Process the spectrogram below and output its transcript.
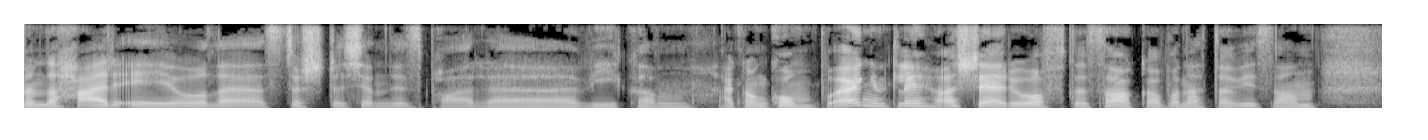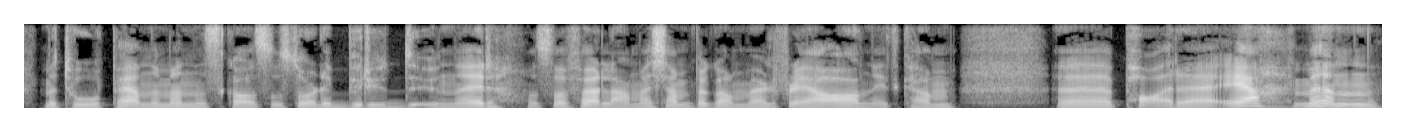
men det her er jo det største kjendisparet vi kan, jeg kan komme på, egentlig. Jeg ser jo ofte saker på nettavisene med to pene mennesker, og så står det 'brudd' under, og så føler jeg meg kjempegammel fordi jeg aner ikke hvem uh, paret er. Men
